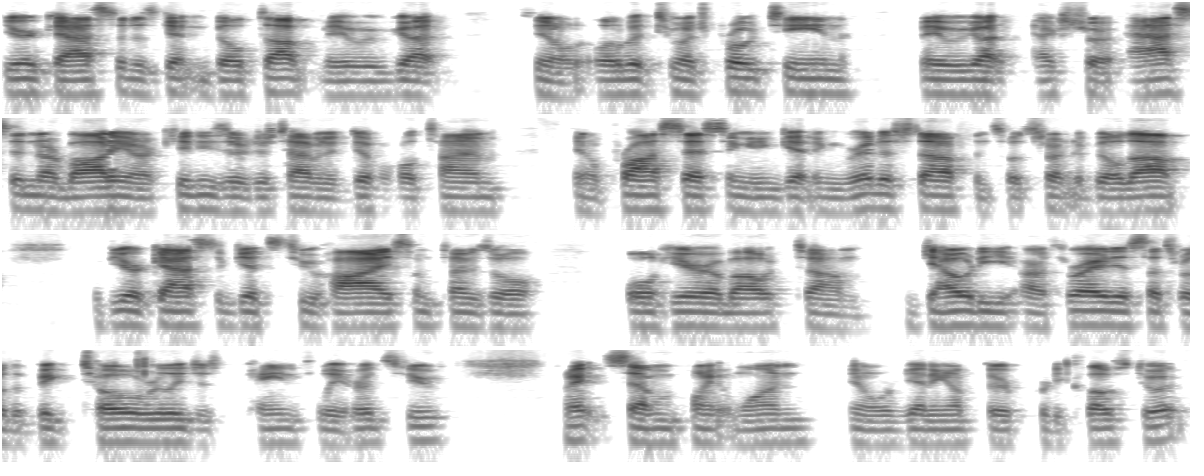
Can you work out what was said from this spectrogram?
uric acid is getting built up. Maybe we've got, you know, a little bit too much protein. Maybe we've got extra acid in our body. Our kidneys are just having a difficult time you know, processing and getting rid of stuff, and so it's starting to build up. If uric acid gets too high, sometimes we'll we'll hear about um, gouty arthritis. That's where the big toe really just painfully hurts you, right? 7.1, you know, we're getting up there pretty close to it.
